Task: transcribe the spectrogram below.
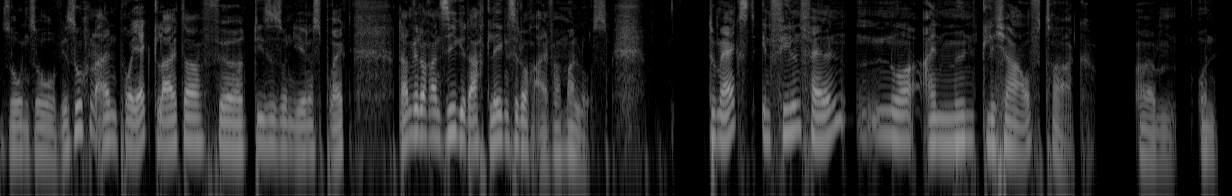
so und so. Wir suchen einen Projektleiter für dieses und jenes Projekt. Da haben wir doch an Sie gedacht, legen Sie doch einfach mal los. Du merkst, in vielen Fällen nur ein mündlicher Auftrag. Ähm, und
